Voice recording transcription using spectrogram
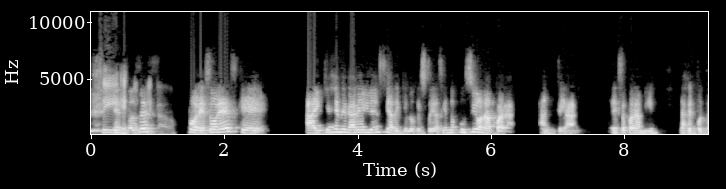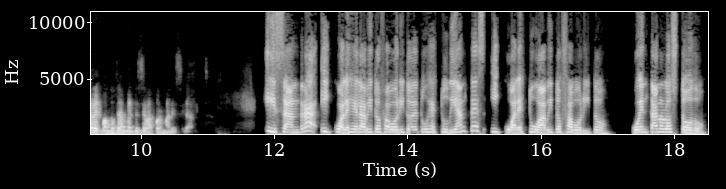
Sí, Entonces, es complicado. Por eso es que hay que generar evidencia de que lo que estoy haciendo funciona para anclar. Eso para mí es la respuesta de cuándo realmente se va a formar ese hábito. Y Sandra, ¿y cuál es el hábito favorito de tus estudiantes y cuál es tu hábito favorito? Cuéntanos todo.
